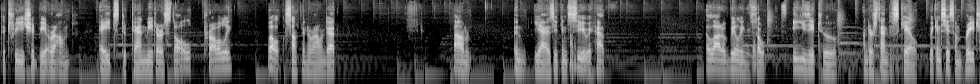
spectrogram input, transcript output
The tree should be around 8 to 10 meters tall, probably. Well, something around that. Um, and yeah, as you can see, we have a lot of buildings, so it's easy to understand the scale. We can see some bridge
